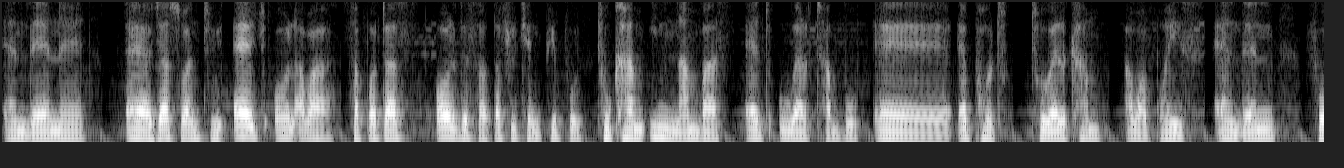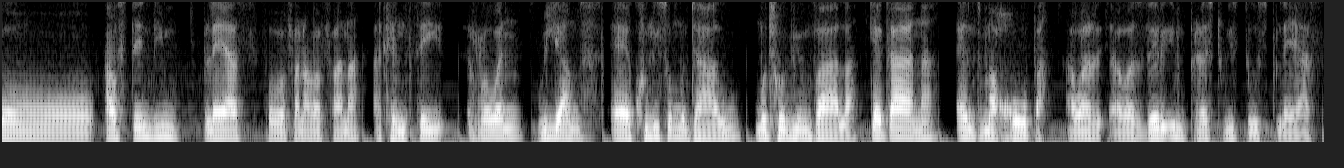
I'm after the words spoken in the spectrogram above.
And then uh, I just want to urge all our supporters, all the South African people to come in numbers at OR Tambo uh, airport to welcome our boys. And then for outstanding players for Bafana Bafana, I can say Ronwen Williams, uh, Khuliso Mudau, Mothobi Mvala, Kekana, and Makgopa. I was, I was very impressed with those players.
